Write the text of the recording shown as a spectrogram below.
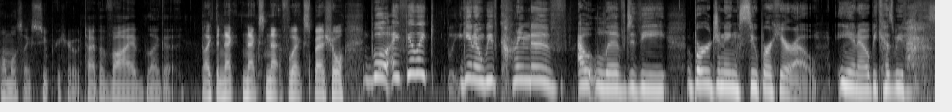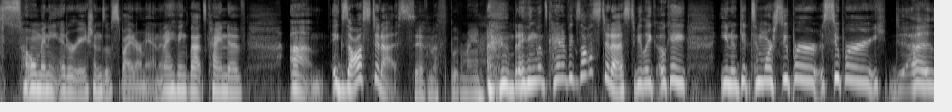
almost like superhero type of vibe, like a like the next next Netflix special. Well, I feel like, you know, we've kind of outlived the burgeoning superhero, you know, because we've had so many iterations of Spider Man. And I think that's kind of um exhausted us Sith Spider-Man. but I think that's kind of exhausted us to be like, okay, you know, get to more super, super uh,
